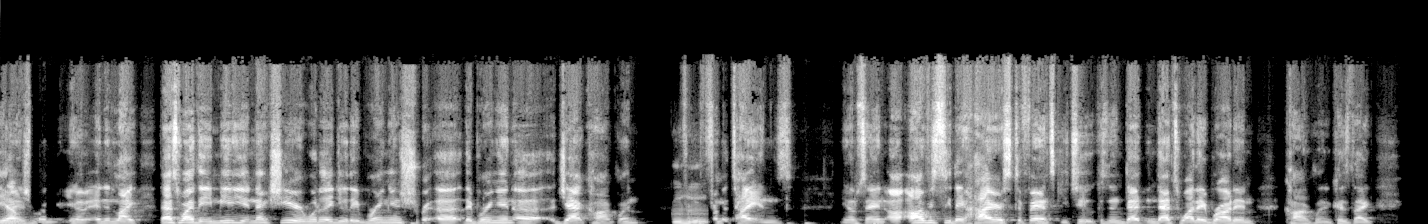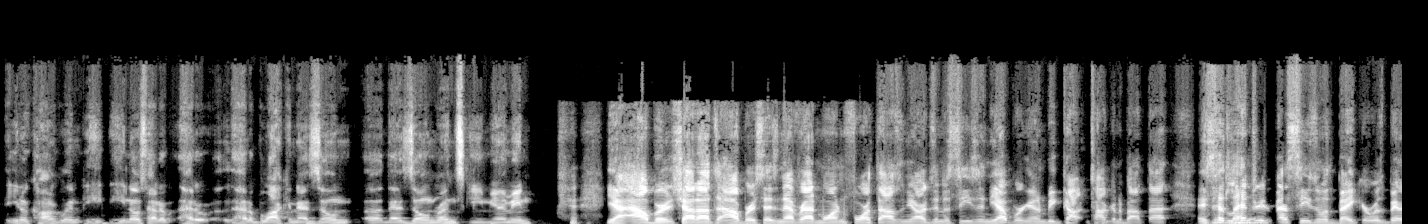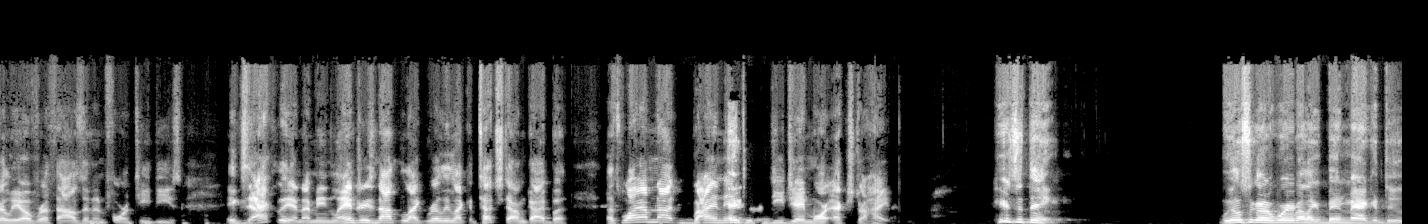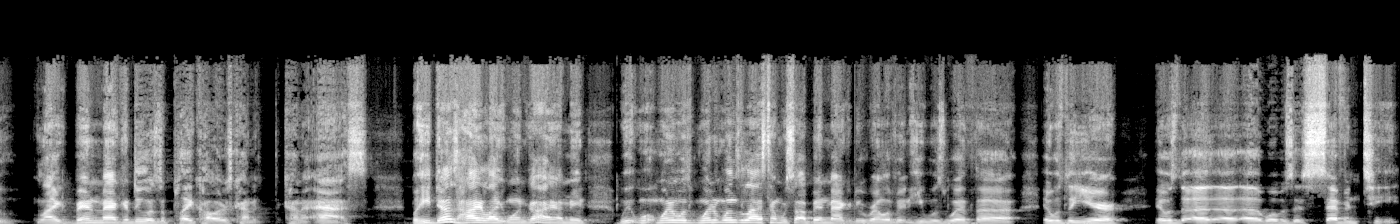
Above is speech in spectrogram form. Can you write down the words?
And I Yep. just remember, you know, and then like that's why the immediate next year, what do they do? They bring in uh, they bring in uh Jack Conklin from, Mhm. from the Titans. You know what I'm saying? O- obviously, they hire Stefanski too, because then that and that's why they brought in Conklin, because like you know, Conklin he, he knows how to how to how to block in that zone uh that zone run scheme. You know what I mean? Yeah, Albert, shout out to Albert says never had more than 4,000 yards in a season. Yep, we're going to be co- talking about that. And he said. Landry's best season with Baker was barely over a thousand and four TDs. Exactly. And I mean, Landry's not like really like a touchdown guy, but that's why I'm not buying into the DJ Moore extra hype. Here's the thing. We also got to worry about like Ben McAdoo. Like Ben McAdoo as a play caller is kind of kind of ass, but he does highlight one guy. I mean, we when was when when's the last time we saw Ben McAdoo relevant? He was with uh it was the year it was the uh, uh, uh what was it 17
